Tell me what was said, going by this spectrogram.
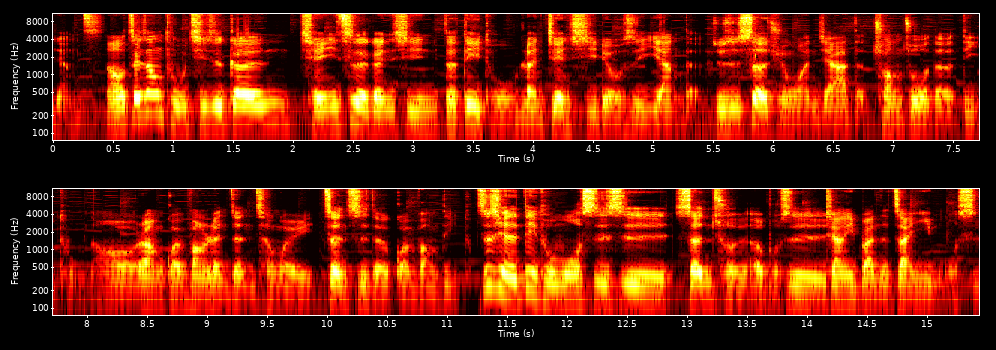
这样子。然后这张图其实跟前一次的更新的地图冷剑溪流是一样的，就是社群玩家的创。作的地图，然后让官方认证成为正式的官方地图。之前的地图模式是生存，而不是像一般的战役模式。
